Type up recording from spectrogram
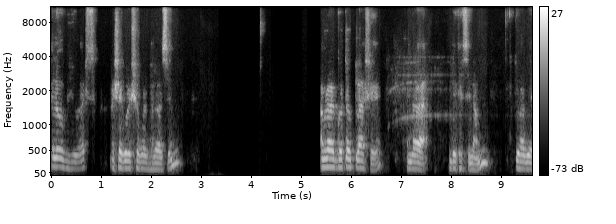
হ্যালো ভিউয়ার্স আশা করি সবাই ভালো আছেন। আমরা গত ক্লাসে আমরা দেখেছিলাম কীভাবে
